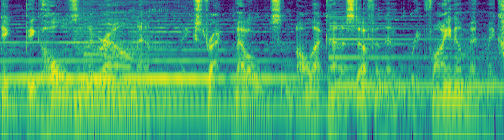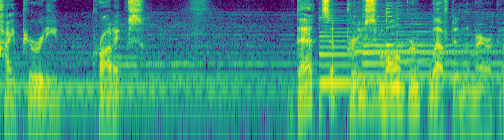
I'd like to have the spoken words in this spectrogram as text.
dig big holes in the ground and extract metals and all that kind of stuff and then refine them and make high purity products, that's a pretty small group left in America.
